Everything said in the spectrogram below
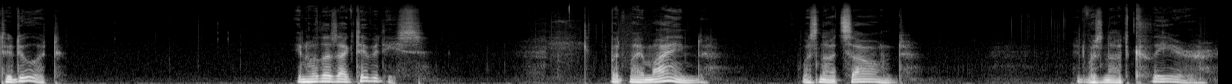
to do it. You know, those activities. But my mind was not sound. It was not clear.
